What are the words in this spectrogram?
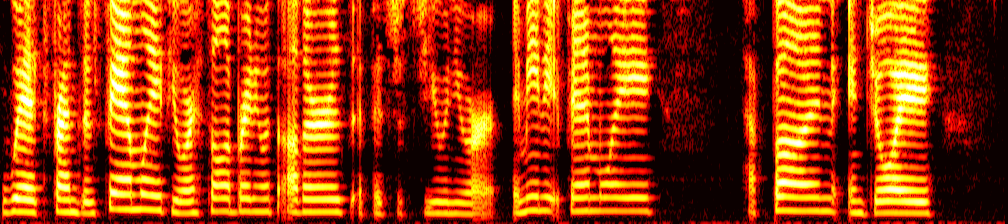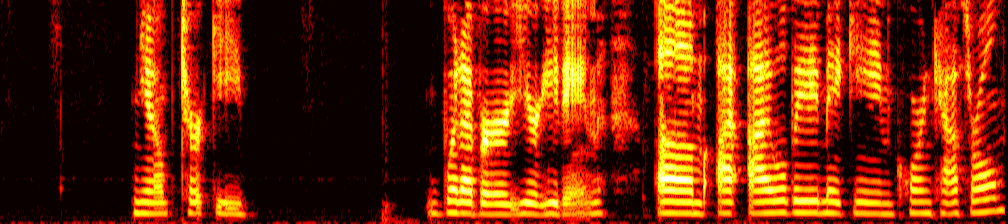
with friends and family. If you are celebrating with others, if it's just you and your immediate family, have fun, enjoy, you know, turkey, whatever you're eating. Um, I, I will be making corn casserole.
